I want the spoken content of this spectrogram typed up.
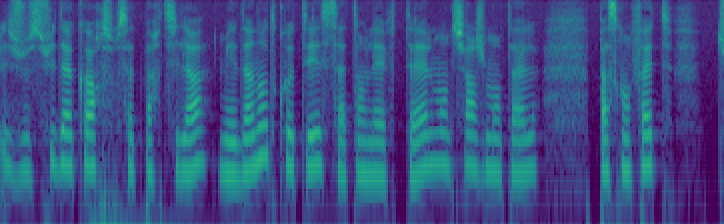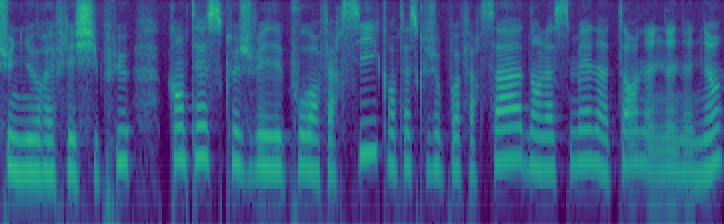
Je suis d'accord sur cette partie-là, mais d'un autre côté, ça t'enlève tellement de charge mentale parce qu'en fait, tu ne réfléchis plus. Quand est-ce que je vais pouvoir faire ci? Quand est-ce que je vais pouvoir faire ça? Dans la semaine, attends, gna,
